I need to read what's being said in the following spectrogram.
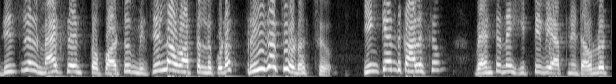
digital మ్యాగజైన్స్తో పాటు మీ జిల్లా వార్తలను కూడా ఫ్రీగా చూడొచ్చు. ఇంకెందుకు ఆలస్యం? వెంటనే హిట్ టీవీ యాప్ని డౌన్లోడ్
